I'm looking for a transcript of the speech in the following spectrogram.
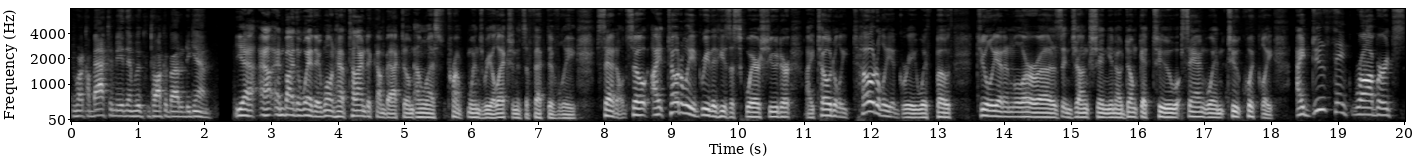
you want to come back to me, then we can talk about it again. Yeah, and by the way, they won't have time to come back to him unless Trump wins re-election. It's effectively settled. So I totally agree that he's a square shooter. I totally, totally agree with both Juliette and Laura's injunction. You know, don't get too sanguine too quickly. I do think Roberts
